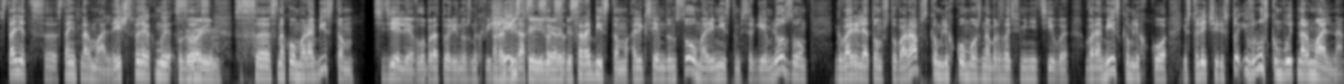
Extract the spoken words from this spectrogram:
станет, э, станет нормально. Я сейчас вспоминаю, как мы с- Поговорим. с, с знакомым арабистом сидели в лаборатории нужных вещей, Арабисткой с, или с- арабист? с арабистом Алексеем Дунцовым, аремистом Сергеем Лезовым, говорили о том, что в арабском легко можно образовать феминитивы, в арамейском легко, и что лет через сто и в русском будет нормально.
